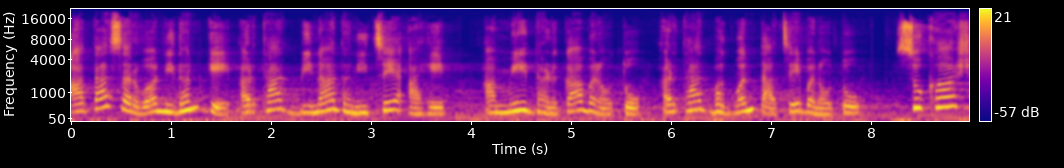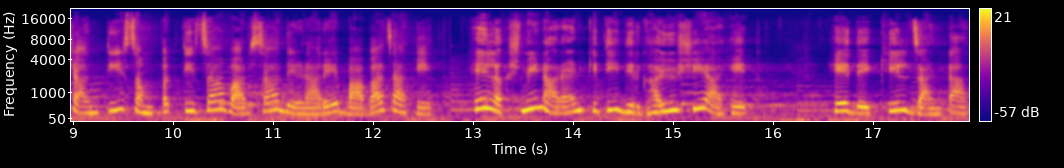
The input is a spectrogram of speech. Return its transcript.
आता सर्व निधनके अर्थात बिना धनीचे आहेत. आम्ही धणका बनवतो अर्थात भगवंताचे बनवतो. सुख शांती संपत्तीचा वारसा देणारे बाबाच आहेत. हे लक्ष्मीनारायण किती दीर्घायुषी आहेत. हे देखील जाणतात.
